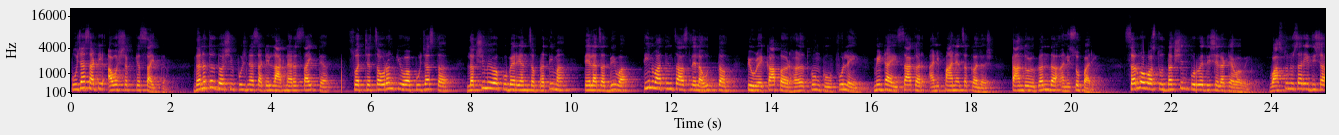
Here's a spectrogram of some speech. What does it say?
पूजासाठी आवश्यक साहित्य. धनत्रयोदशी पूजण्यासाठी लागणारं साहित्य स्वच्छ चौरंग किंवा पूजास्थळ लक्ष्मी व कुबेर यांचं प्रतिमा तेलाचा दिवा तीन वातींचा असलेला उत्तम पिवळे कापड हळद कुंकू फुले मिठाई साखर आणि पाण्याचा कलश तांदूळ गंध आणि सुपारी. सर्व वस्तू दक्षिण पूर्व दिशेला ठेवावे. वास्तूनुसार ही दिशा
